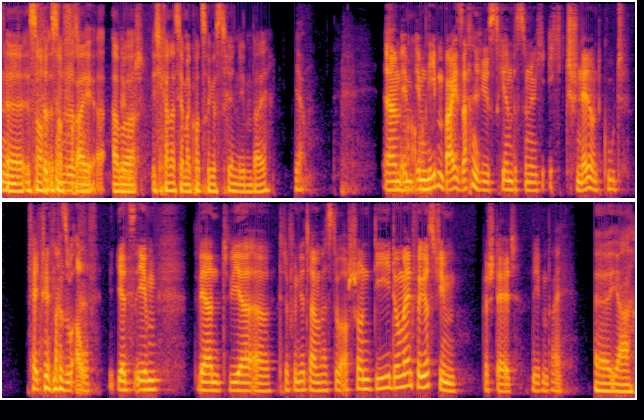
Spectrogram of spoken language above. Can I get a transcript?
Äh, ist noch, ist 14 noch oder so. frei, aber ich kann das ja mal kurz registrieren nebenbei. Ja. Ähm, im, Im Nebenbei Sachen registrieren bist du nämlich echt schnell und gut. Fällt mir mal so auf. Jetzt eben, während wir äh, telefoniert haben, hast du auch schon die Domain für GiftStream bestellt, nebenbei. Äh, ja,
